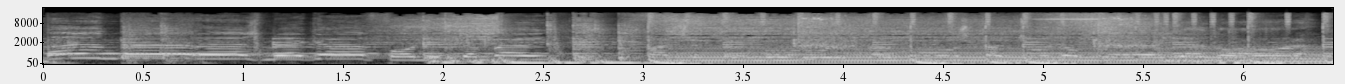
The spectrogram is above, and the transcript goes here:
Banderas, megafone também, faixa de amor, vamos, está tudo ok agora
